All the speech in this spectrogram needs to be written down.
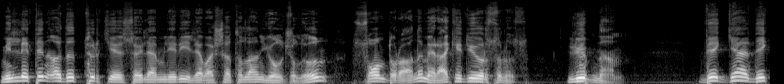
milletin adı Türkiye söylemleriyle başlatılan yolculuğun son durağını merak ediyorsunuz. Lübnan. Ve geldik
